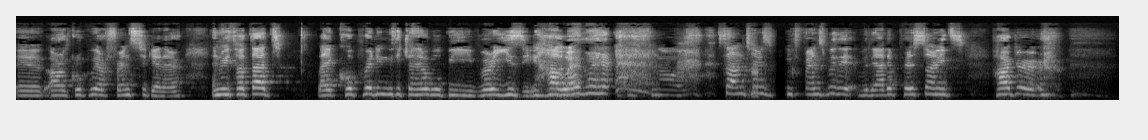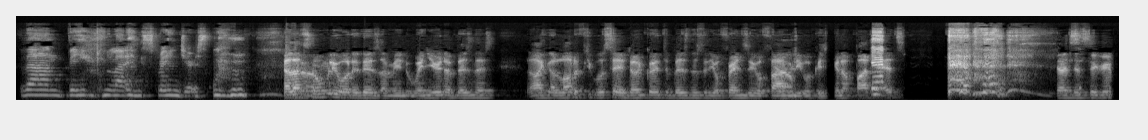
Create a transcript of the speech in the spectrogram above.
uh, our group we are friends together and we thought that like cooperating with each other will be very easy however It's not. sometimes being friends with the, with the other person it's harder than being like strangers Yeah, that's normally what it is. I mean, when you're in a business, like a lot of people say, don't go into business with your friends or your family because you're gonna butt Yeah. heads. Yeah, disagreements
